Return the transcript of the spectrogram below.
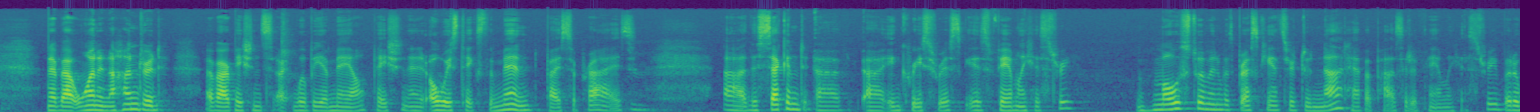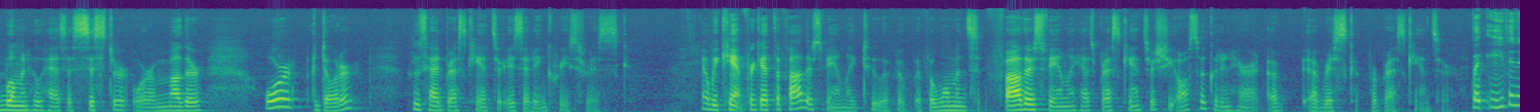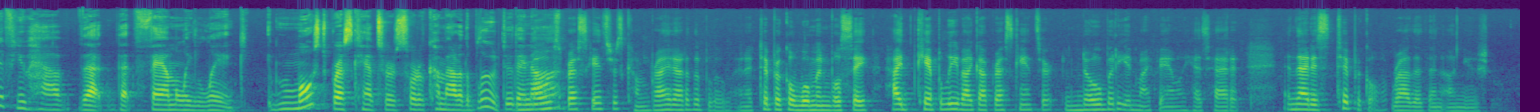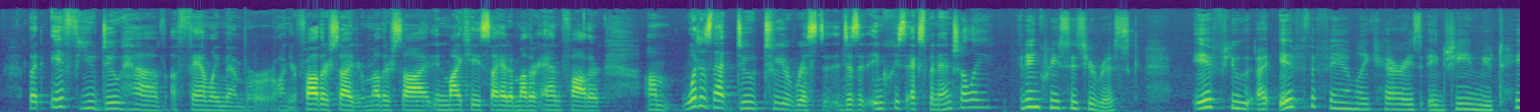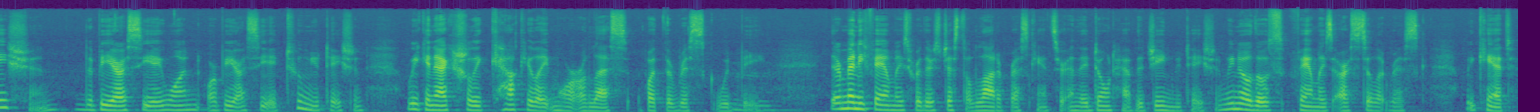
and about one in a hundred of our patients will be a male patient, and it always takes the men by surprise. Mm. Uh, the second uh, uh, increased risk is family history most women with breast cancer do not have a positive family history, but a woman who has a sister or a mother or a daughter who's had breast cancer is at increased risk. And we can't forget the father's family too. If a, if a woman's father's family has breast cancer, she also could inherit a, a risk for breast cancer. But even if you have that, that family link, most breast cancers sort of come out of the blue, do they most not? Most breast cancers come right out of the blue. And a typical woman will say, I can't believe I got breast cancer. Nobody in my family has had it. And that is typical rather than unusual. But if you do have a family member on your father's side, your mother's side, in my case, I had a mother and father, um, what does that do to your risk? Does it increase exponentially? It increases your risk if, you, uh, if the family carries a gene mutation, the BRCA1 or BRCA2 mutation, we can actually calculate more or less what the risk would be. Mm. There are many families where there's just a lot of breast cancer and they don't have the gene mutation. We know those families are still at risk. We can't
